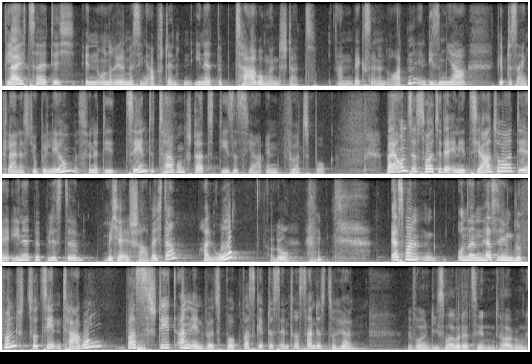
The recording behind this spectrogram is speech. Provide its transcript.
gleichzeitig in unregelmäßigen Abständen INET-BIP-Tagungen statt an wechselnden Orten. In diesem Jahr gibt es ein kleines Jubiläum. Es findet die zehnte Tagung statt, dieses Jahr in Würzburg. Bei uns ist heute der Initiator der INET-BIP-Liste, Michael Scharwächter. Hallo. Hallo. Erstmal unseren herzlichen Glückwunsch zur zehnten Tagung. Was steht an in Würzburg? Was gibt es Interessantes zu hören? Wir wollen diesmal bei der zehnten Tagung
